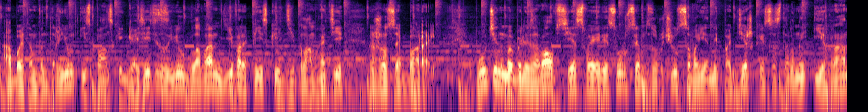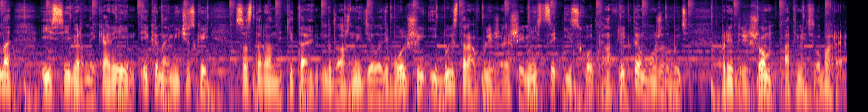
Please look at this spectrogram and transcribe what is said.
Об этом в интервью испанской газете заявил глава европейской дипломатии Жозеп Барель. Путин мобилизовал все свои ресурсы, заручился военной поддержкой со стороны Ирана и Северной Кореи, экономической со стороны Китая. Мы должны делать больше и быстро, а в ближайшие месяцы исход конфликта может быть предрешен, отметил Барель.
